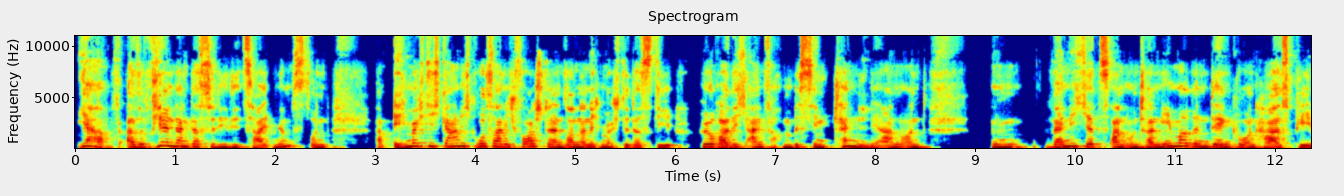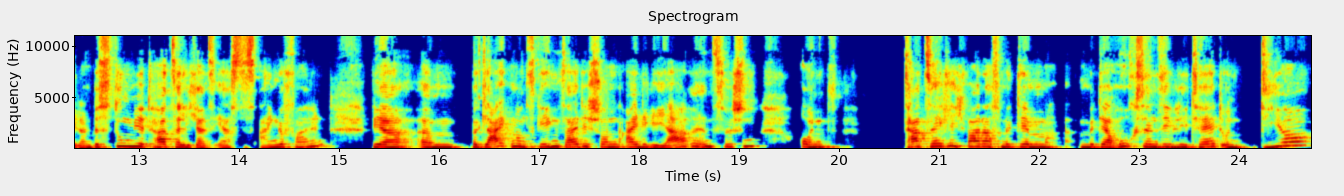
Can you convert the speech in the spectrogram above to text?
Ja, also vielen Dank, dass du dir die Zeit nimmst. Und äh, ich möchte dich gar nicht großartig vorstellen, sondern ich möchte, dass die Hörer dich einfach ein bisschen kennenlernen. Und hm, wenn ich jetzt an Unternehmerin denke und HSP, dann bist du mir tatsächlich als erstes eingefallen. Wir ähm, begleiten uns gegenseitig schon einige Jahre inzwischen. Und tatsächlich war das mit dem, mit der Hochsensibilität und dir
